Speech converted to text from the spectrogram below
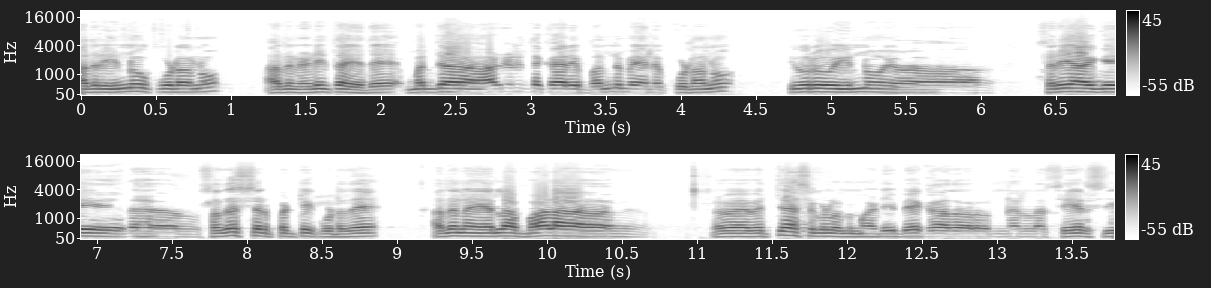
ಆದರೆ ಇನ್ನೂ ಕೂಡ ಅದು ನಡೀತಾ ಇದೆ. ಮಧ್ಯ ಆಡಳಿತಕಾರಿ ಬಂದ ಮೇಲೆ ಕೂಡ ಇವರು ಇನ್ನೂ ಸರಿಯಾಗಿ ಸದಸ್ಯರ ಪಟ್ಟಿ ಕೊಡದೆ ಅದನ್ನು ಎಲ್ಲ ಭಾಳ ವ್ಯತ್ಯಾಸಗಳನ್ನು ಮಾಡಿ ಬೇಕಾದವರನ್ನೆಲ್ಲ ಸೇರಿಸಿ,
